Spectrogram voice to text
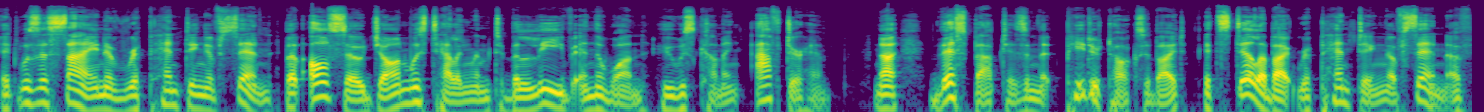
it was a sign of repenting of sin, but also John was telling them to believe in the one who was coming after him. Now, this baptism that Peter talks about, it's still about repenting of sin, of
